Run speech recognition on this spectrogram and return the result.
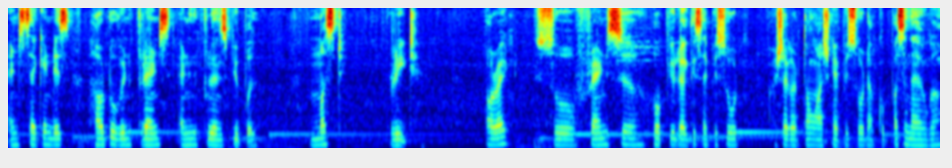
and second is how to win friends and influence people must read right so friends hope you like this episode आशा करता हूँ आज का एपिसोड आपको पसंद आया होगा।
